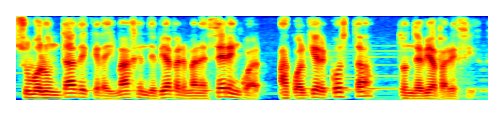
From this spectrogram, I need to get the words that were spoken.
su voluntad de que la imagen debía permanecer a cualquier costa donde había aparecido.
